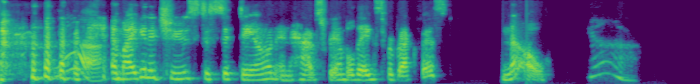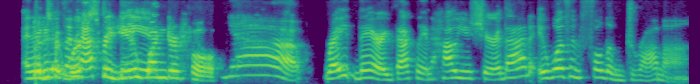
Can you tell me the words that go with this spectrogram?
Yeah. Am I going to choose to sit down and have scrambled eggs for breakfast? No. Yeah. And but it if it works for you, be, wonderful. Yeah, right there, exactly. And how you share that, it wasn't full of drama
